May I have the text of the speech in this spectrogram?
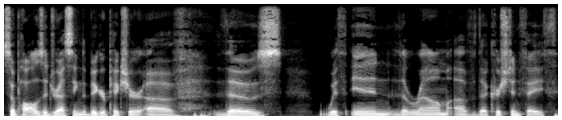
So, Paul is addressing the bigger picture of those within the realm of the Christian faith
